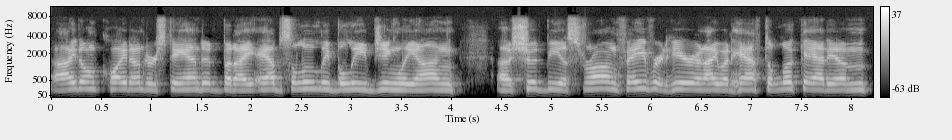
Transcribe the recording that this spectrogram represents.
I don't quite understand it, but I absolutely believe Jing Liang uh, should be a strong favorite here, and I would have to look at him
